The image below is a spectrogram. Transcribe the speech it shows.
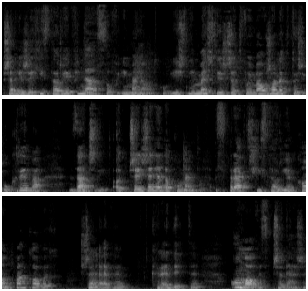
Przejrzyj historię finansów i majątku. Jeśli myślisz, że twój małżonek coś ukrywa, zacznij od przejrzenia dokumentów. Sprawdź historię kont bankowych, przelewy, kredyty, umowy sprzedaży.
